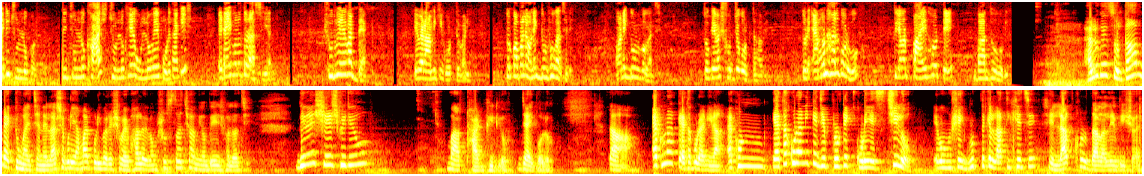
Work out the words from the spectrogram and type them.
ভাই তুই চুল্লু কর। তুই চুল্লু খাস, চুল্লু খেয়ে উল্লু হয়ে পড়ে থাকিস, এটাই হলো তোর আসিয়ান শুধু এবার দেখ, এবার আমি কি করতে পারি? তোর কপালে অনেক দুর্ভোগ আছে রে, অনেক দুর্ভোগ আছে। তোকে এবার সহ্য করতে হবে। তোর এমন হাল করব, তুই আমার পায়ে ধরতে বাধ্য হবি। Hello guys welcome back to my channel আশা করি আমার পরিবারের সবাই ভালো এবং সুস্থ আছো, আমিও বেশ ভালো আছি। দিনের শেষ ভিডিও বা থার্ড ভিডিও যাই বলো। তা, এখন আর ক্যাতাকুরানি না। এখন ক্যাতাকুরানিকে যে প্রোটেক্ট করে এসছিল এবং সেই গ্রুপ থেকে লাথি খেয়েছে সেই লাতখোর দালালের বিষয়।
